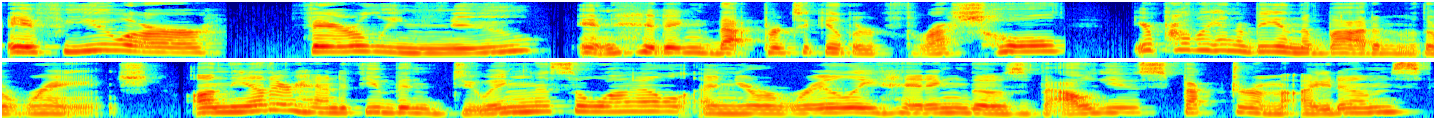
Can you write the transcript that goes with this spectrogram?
if you are fairly new in hitting that particular threshold, you're probably going to be in the bottom of the range. On the other hand, if you've been doing this a while and you're really hitting those value spectrum items,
